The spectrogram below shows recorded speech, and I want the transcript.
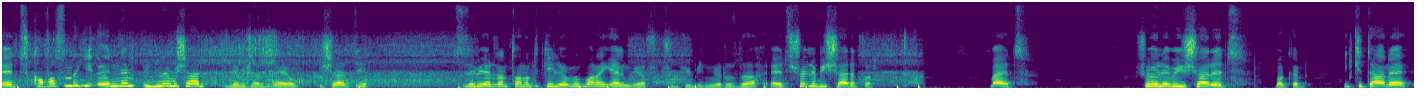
Evet kafasındaki önlem ünlem işaret ünlem işareti ne ya? İşareti size bir yerden tanıdık geliyor mu? Bana gelmiyor. Çünkü bilmiyoruz daha. Evet şöyle bir işaret var. Evet. Şöyle bir işaret. Bakın. iki tane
